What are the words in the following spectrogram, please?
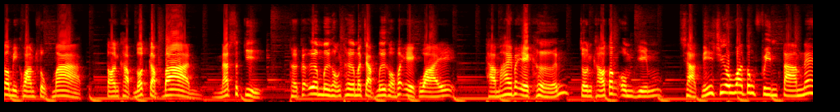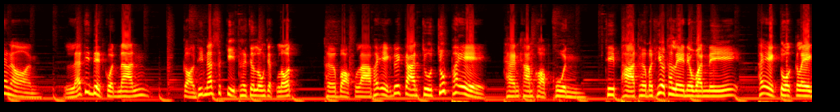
ก็มีความสุขมาก ตอนขับรถกลับบ้าน นัตสกิ เธอก็เอื้อมมือของเธอมาจับมือของพระเอกไว้ทำให้พระเอกเขิน จนเขาต้องอมยิ้ม ฉากนี้เชื่อว่าต้องฟินตามแน่นอน และที่เด็ดกว่านั้น ก่อนที่นัสกิเธอจะลงจากรถ เธอบอกลาพระเอกด้วยการจูจุ๊บพระเอก แทนคำขอบคุณ ที่พาเธอมาเที่ยวทะเลในวันนี้ พระเอกตัวเกรง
